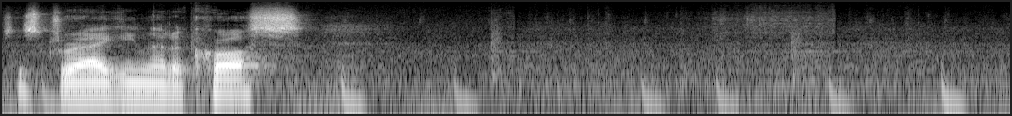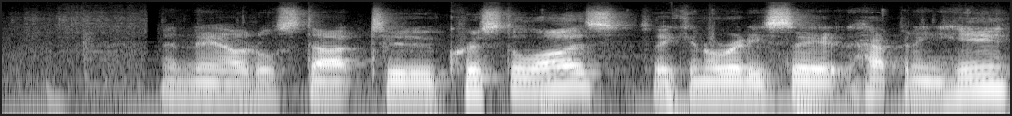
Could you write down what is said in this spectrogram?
Just dragging that across. And now it'll start to crystallize so you can already see it happening here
